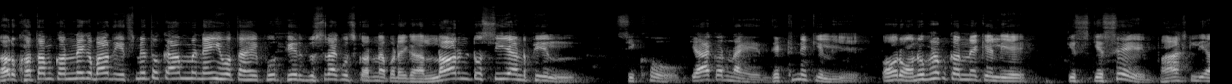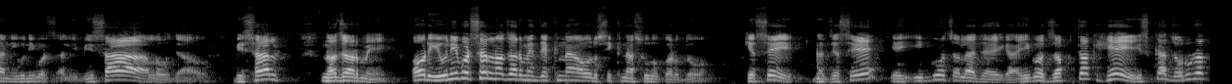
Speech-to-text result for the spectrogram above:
और ख़त्म करने के बाद इसमें तो काम में नहीं होता है, फिर फिर दूसरा कुछ करना पड़ेगा। Learn to see and feel सीखो, क्या करना है देखने के लिए और अनुभव करने के लिए किस कैसे भास्ट लिया यूनिवर्सली विशाल हो जाओ, विशाल नज़र में और यूनिवर्सल नज़र में देखना और सीखना शुरू कर दो। कैसे? न जैसे ये ईगो चला जाएगा। ईगो जब तक है, इसका ज़रूरत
